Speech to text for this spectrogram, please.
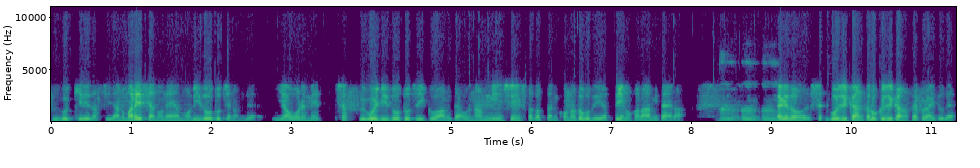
すごい綺麗だし、あの、マレーシアのね、もうリゾート地なんで、いや、俺めっちゃすごいリゾート地行くわ、みたいな。俺難民支援したかったのに、こんなとこでやっていいのかな、みたいな。うんうんうん。だけど、し5時間か6時間なんですね、フライトで。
